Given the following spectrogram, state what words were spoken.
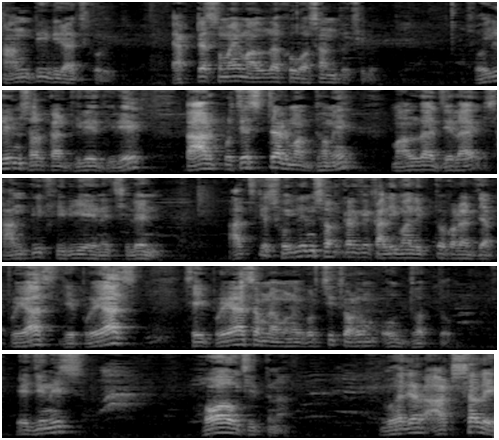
শান্তি বিরাজ করুক। একটা সময় মালদা খুব অশান্ত ছিল। শৈলেন সরকার ধীরে ধীরে তার প্রচেষ্টার মাধ্যমে মালদা জেলায় শান্তি ফিরিয়ে এনেছিলেন। আজকে শৈলেন সরকারকে কালিমা লিপ্ত করার যা প্রয়াস, যে প্রয়াস, সেই প্রয়াস আমরা মনে করছি চরম ঔদ্ধত্য। এ জিনিস হওয়া উচিত না। দু হাজার আট সালে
